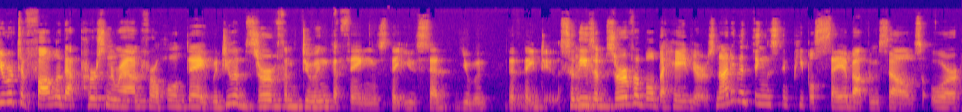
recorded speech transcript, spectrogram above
you were to follow that person around for a whole day, would you observe them doing the things that you said you would that they do? So these observable behaviors, not even things that people say about themselves or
